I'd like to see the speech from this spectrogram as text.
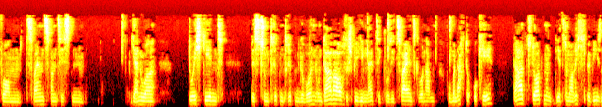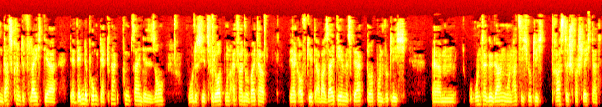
vom 22. Januar durchgehend bis zum 3.3. gewonnen und da war auch das Spiel gegen Leipzig, wo sie 2-1 gewonnen haben, wo man dachte, okay, da hat Dortmund jetzt nochmal richtig bewiesen, das könnte vielleicht der, der Wendepunkt, der Knackpunkt sein der Saison, wo das jetzt für Dortmund einfach nur weiter bergauf geht. Aber seitdem ist Berg Dortmund wirklich ähm, runtergegangen und hat sich wirklich drastisch verschlechtert.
